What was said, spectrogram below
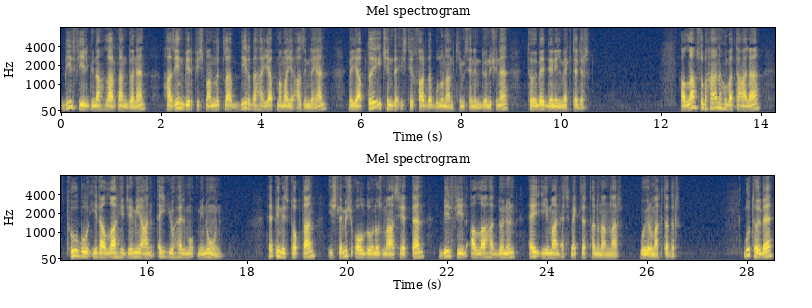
bil fiil günahlardan dönen, hazin bir pişmanlıkla bir daha yapmamayı azimleyen ve yaptığı içinde istiğfarda bulunan kimsenin dönüşüne tövbe denilmektedir. Allah subhanehu ve Teala Tubu ilallahi cemi'an eyyuhel mu'minun Hepiniz toptan işlemiş olduğunuz masiyetten bil fiil Allah'a dönün ey iman etmekle tanınanlar buyurmaktadır. Bu tövbe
